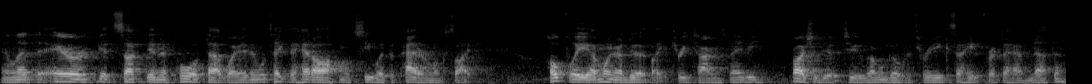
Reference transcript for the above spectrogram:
and let the air get sucked in and pull it that way. And then we'll take the head off and we'll see what the pattern looks like. Hopefully, I'm only gonna do it like three times maybe. Probably should do it two, but I'm gonna go for three because I hate for it to have nothing.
